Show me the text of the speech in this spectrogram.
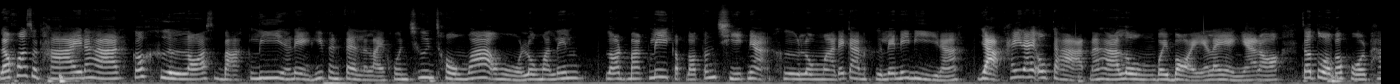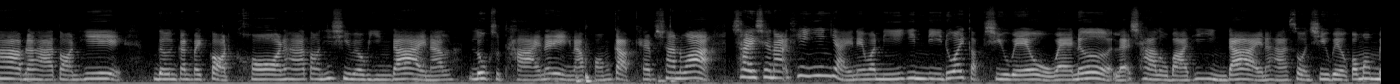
แล้วคนสุดท้ายนะคะก็คือลอสบััคลีนั่นเองที่แฟนๆ หลายๆ คนชื่นชมว่า โอ้โห ลงมาเล่นลอตบัคลีกับลอตตันชีกเนี่ย คือลงมาด้วยกันคือเล่นได้ดีนะ อยากให้ได้โอกาสนะคะ ลงบ่อยๆ อะไรอย่างเงี้ยเนาะเจ้าตัวก็โพสต์ภาพนะคะ ตอนที่ เดินกันไปกอดคอนะคะ ตอนที่ชีเวลยิงได้นะ ลูกสุดท้ายนั่นเองนะ พร้อมกับแคปชั่นว่าชัยชนะที่ยิ่งใหญ่ในวันนี้ยินดีด้วยกับชิเวลแวนเนอร์และชาโลบาที่ยิงได้นะคะ ส่วนชิเวลก็มาเม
